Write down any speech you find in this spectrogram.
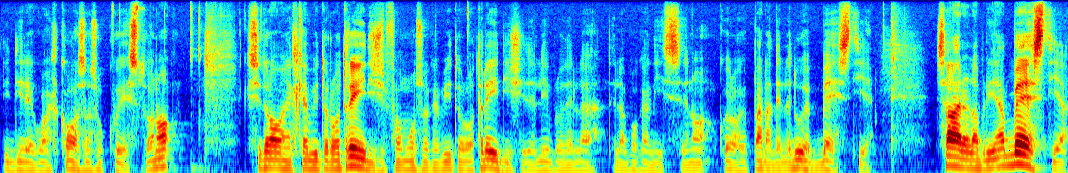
di, dire qualcosa su questo, no? si trova nel capitolo 13, il famoso capitolo 13 del libro della, dell'Apocalisse, no? quello che parla delle due bestie. Sale la prima bestia,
